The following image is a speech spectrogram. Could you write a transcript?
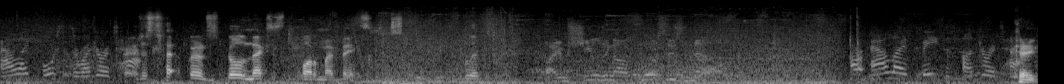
Allied forces are under attack. I just I'm gonna just build a nexus at the bottom of my base. Flip. I am shielding our forces now. Our allies' base is under attack. Okay,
